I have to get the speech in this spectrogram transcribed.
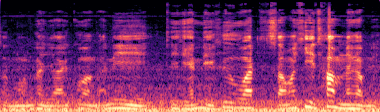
ถนนขยายกว้าง อันนี้ที่เห็นนี่คือวัดสามัคคีถ้ำนะครับนี่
